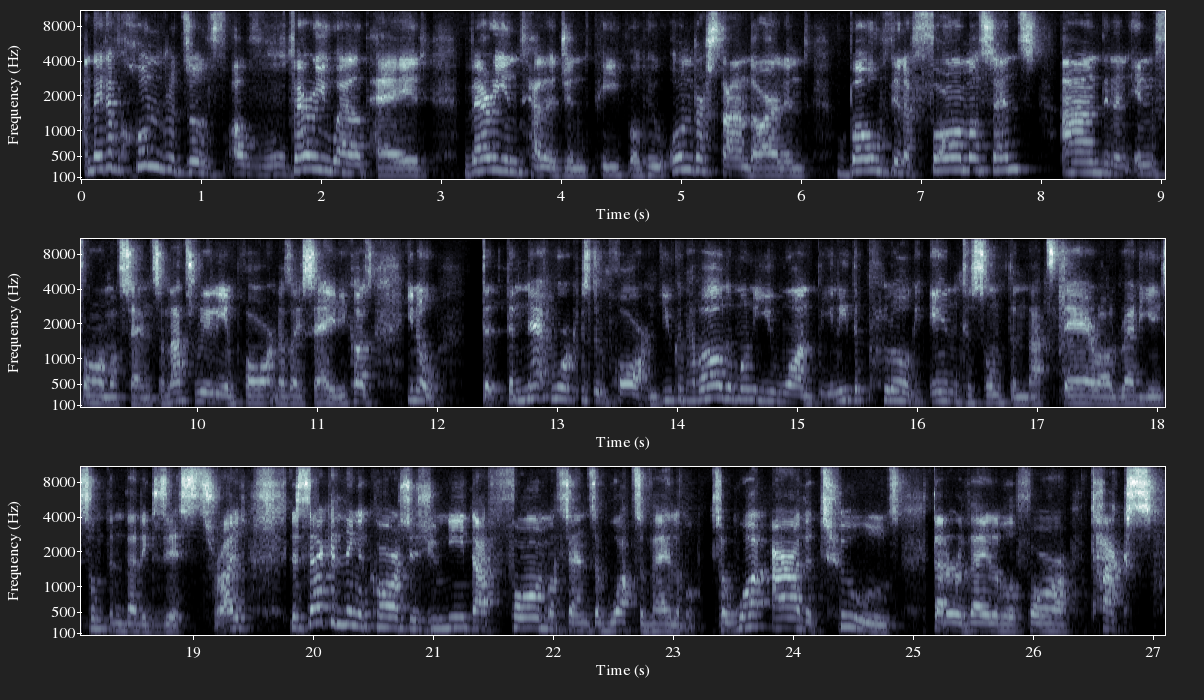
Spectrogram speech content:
and they'd have hundreds of of very well paid, very intelligent people who understand Ireland both in a formal sense and in an informal sense, and that's really important, as I say, because you know the, the network is important. You can have all the money you want, but you need to plug into something that's there already, something that exists, right? The second thing, of course, is you need that formal sense of what's available. So, what are the tools that are available for tax?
